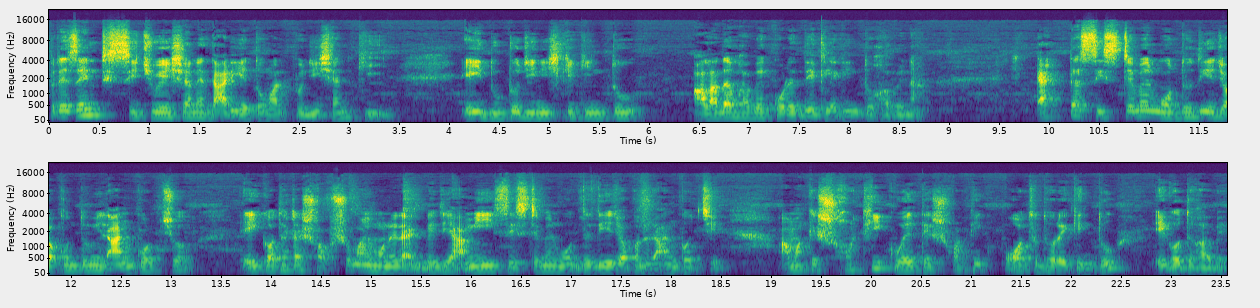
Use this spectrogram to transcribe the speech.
প্রেজেন্ট সিচুয়েশানে দাঁড়িয়ে তোমার পজিশন কী? এই দুটো জিনিসকে কিন্তু আলাদাভাবে করে দেখলে কিন্তু হবে না। একটা সিস্টেমের মধ্য দিয়ে যখন তুমি রান করছ, এই কথাটা সবসময় মনে রাখবে যে আমি এই সিস্টেমের মধ্য দিয়ে যখন রান করছি, আমাকে সঠিক ওয়েতে সঠিক পথ ধরে কিন্তু এগোতে হবে।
